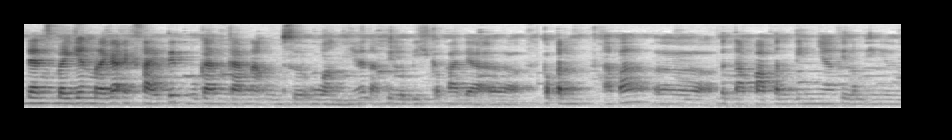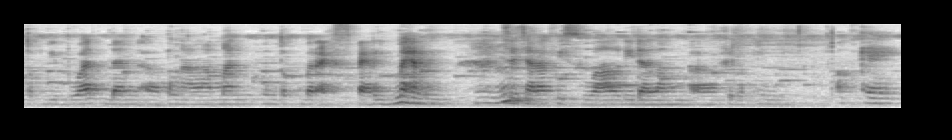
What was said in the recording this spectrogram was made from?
dan sebagian mereka excited bukan karena unsur uangnya tapi lebih kepada eh, kepen apa eh, betapa pentingnya film ini untuk dibuat dan eh, pengalaman untuk bereksperimen secara visual di dalam eh, film ini. Oke,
